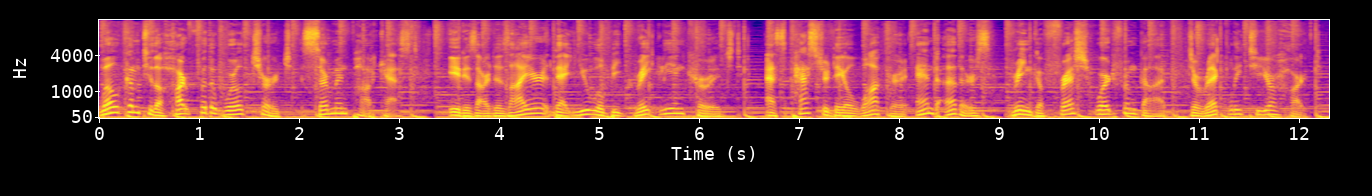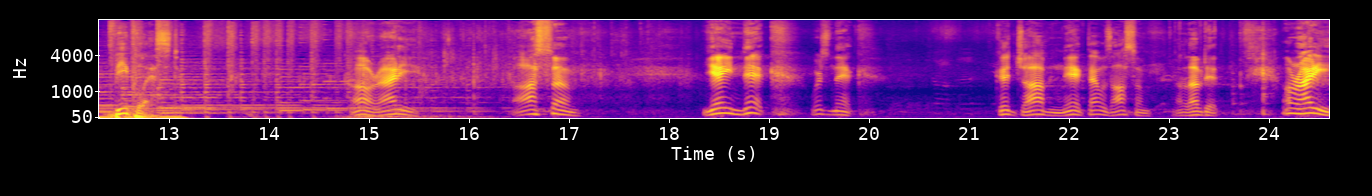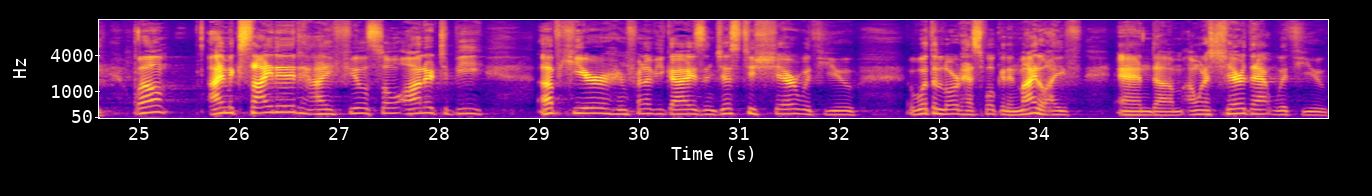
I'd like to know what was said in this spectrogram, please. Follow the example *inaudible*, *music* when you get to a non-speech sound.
Welcome to the Heart for the World Church Sermon Podcast. It is our desire that you will be greatly encouraged as Pastor Dale Walker and others bring a fresh word from God directly to your heart. Be blessed. All righty. Awesome. Yay, Nick. Where's Nick? Good job, Nick. That was awesome. I loved it. All righty. Well, I'm excited. I feel so honored to be up here in front of you guys and just to share with you what the Lord has spoken in my life. And um, I want to share that with you.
